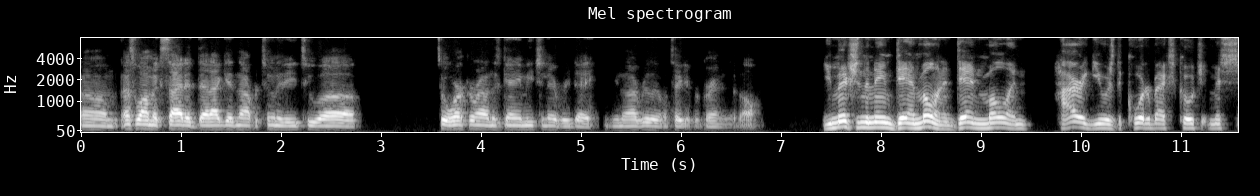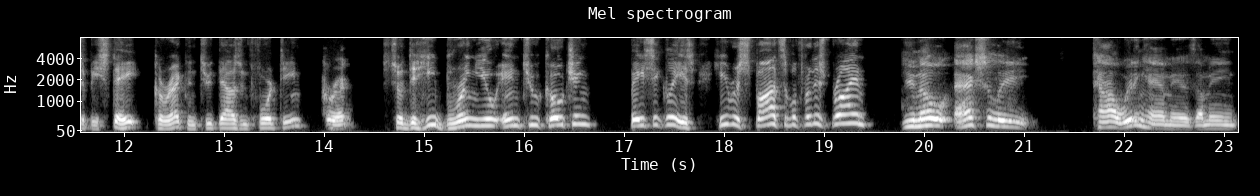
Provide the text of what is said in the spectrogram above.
Um, that's why I'm excited that I get an opportunity to uh, to work around this game each and every day. You know, I really don't take it for granted at all. You mentioned the name Dan Mullen, and Dan Mullen hiring you as the quarterbacks coach at Mississippi State, correct, in 2014? Correct. So did he bring you into coaching? Basically, is he responsible for this, Brian? You know, actually, Kyle Whittingham is. I mean,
